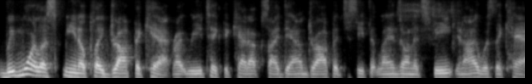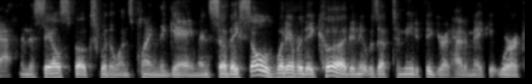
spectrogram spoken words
we more or less you know played drop the cat right? Where you take the cat upside down drop it to see if it lands on its feet and i was the cat and the sales folks were the ones playing the game. And so they sold whatever they could and it was up to me to figure out how to make it work.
